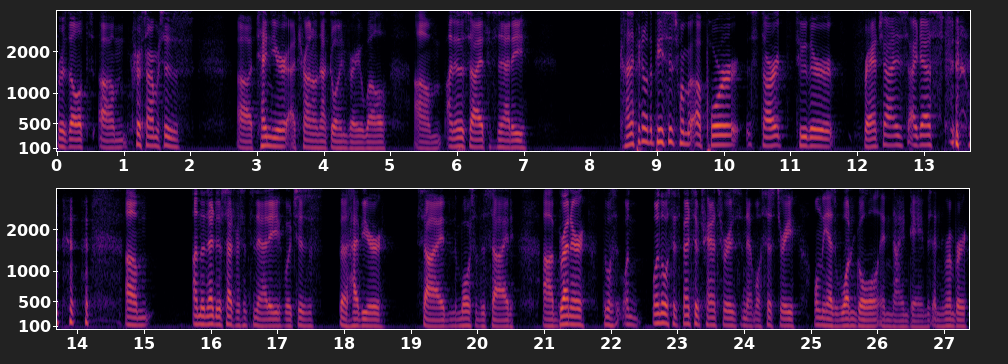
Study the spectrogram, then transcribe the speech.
result. Um, Chris Armas's uh, tenure at Toronto not going very well. Um, on the other side, Cincinnati kind of picking up the pieces from a poor start to their franchise, I guess. um, on the negative side for Cincinnati, which is the heavier side, the most of the side, uh, Brenner, the most one, one of the most expensive transfers in MLS history, only has one goal in nine games. And remember,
